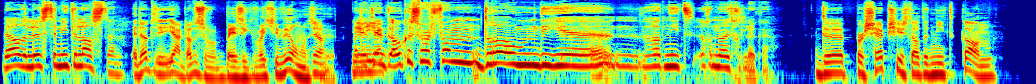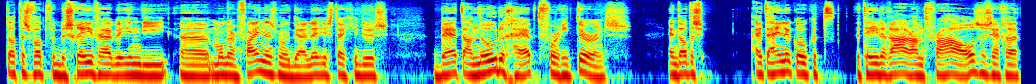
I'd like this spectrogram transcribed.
Wel de lusten, niet de lasten. Ja, dat, is- ja, dat is wat basic wat je wil Ja. natuurlijk. Maar Ja, dat je klinkt ook een soort van droom die eh, wat niet, nooit gaat lukken. de perceptie is dat het niet kan. Dat is wat we beschreven hebben in die eh, modern finance modellen. Is dat je dus beta nodig hebt voor returns. En dat is uiteindelijk ook het, het hele raar aan het verhaal. Ze zeggen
